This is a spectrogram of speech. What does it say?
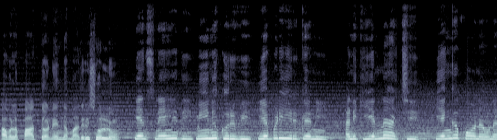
அவளை பார்த்தோன்னே இந்த மாதிரி சொல்லும். என் சிநேகிதி மீனு குருவி எப்படி இருக்க நீ? அன்னைக்கு என்ன ஆச்சு? எங்க போன? உன்னை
